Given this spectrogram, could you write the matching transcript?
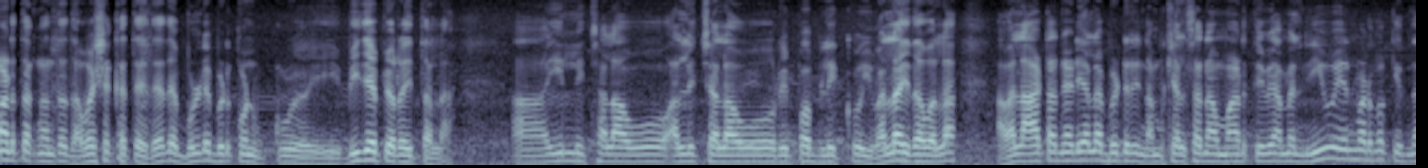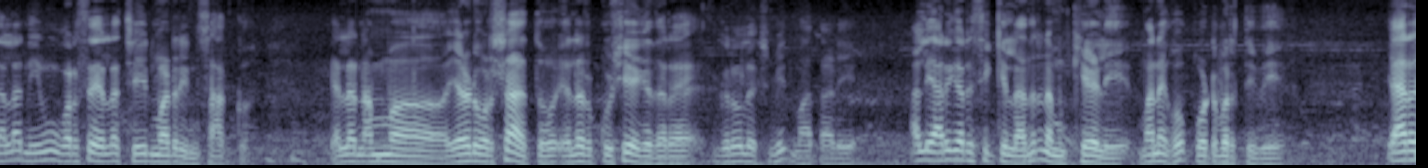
ಮಾಡ್ತಕ್ಕಂಥದ್ದು ಅವಶ್ಯಕತೆ ಇದೆ. ಅದೇ ಬುಲ್ಡೆ ಬಿಡ್ಕೊಂಡು ಈ ಬಿ ಜೆ ಪಿಯವ್ರು ಐತಲ್ಲ ಇಲ್ಲಿ ಚಲಾವು, ಅಲ್ಲಿ ಚಲಾವು, ರಿಪಬ್ಲಿಕ್ಕು ಇವೆಲ್ಲ ಇದಾವಲ್ಲ, ಅವೆಲ್ಲ ಆಟ ನಡೆಯಲ್ಲ ಬಿಡ್ರಿ, ನಮ್ಮ ಕೆಲಸ ನಾವು ಮಾಡ್ತೀವಿ. ಆಮೇಲೆ ನೀವು ಏನು ಮಾಡ್ಬೇಕು? ಇದನ್ನೆಲ್ಲ ನೀವು ವರ್ಷ ಎಲ್ಲ ಚೇಂಜ್ ಮಾಡಿರಿ ಇನ್ನು ಸಾಕು. ಎಲ್ಲ ನಮ್ಮ ಎರಡು ವರ್ಷ ಆಯಿತು, ಎಲ್ಲರೂ ಖುಷಿಯಾಗಿದ್ದಾರೆ. ಗೃಹಲಕ್ಷ್ಮಿದು ಮಾತಾಡಿ. ಅಲ್ಲಿ ಯಾರಿಗಾರು ಸಿಕ್ಕಿಲ್ಲ ಅಂದರೆ ನಮ್ಗೆ ಕೇಳಿ. ಮನೆಗೆ ಹೋಗಿ ಕೊಟ್ಟು ಬರ್ತೀವಿ. ಯಾರೋ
